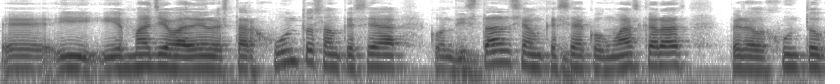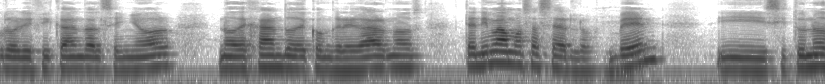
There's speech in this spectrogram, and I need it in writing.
eh, y, es más llevadero estar juntos, aunque sea con mm. distancia, aunque sea con máscaras, pero juntos glorificando al Señor, no dejando de congregarnos. Te animamos a hacerlo. Mm. Ven y si tú no,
